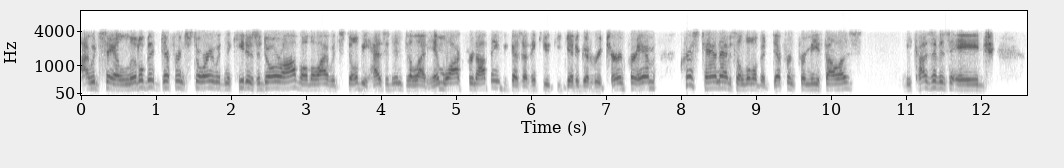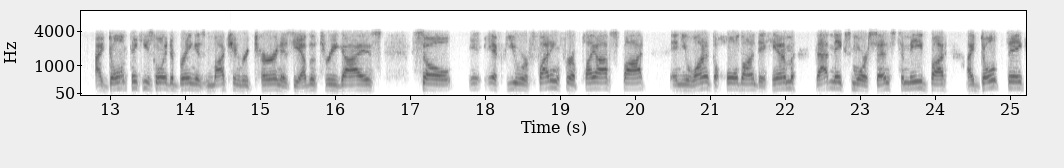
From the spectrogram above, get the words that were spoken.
I would say a little bit different story with Nikita Zadorov, although I would still be hesitant to let him walk for nothing because I think you could get a good return for him. Chris Tanev's a little bit different for me, fellas. Because of his age, I don't think he's going to bring as much in return as the other three guys. So if you were fighting for a playoff spot and you wanted to hold on to him, that makes more sense to me. But I don't think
